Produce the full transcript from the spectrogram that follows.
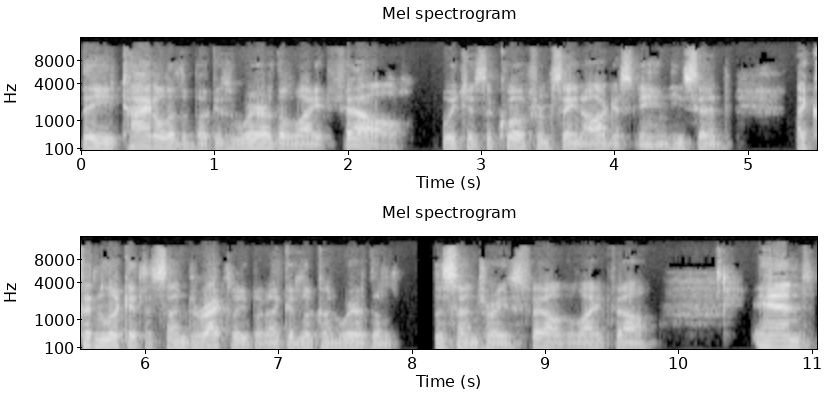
The title of the book is Where the Light Fell, which is a quote from St. Augustine. He said, I couldn't look at the sun directly, but I could look on where the the sun's rays fell, the light fell. And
